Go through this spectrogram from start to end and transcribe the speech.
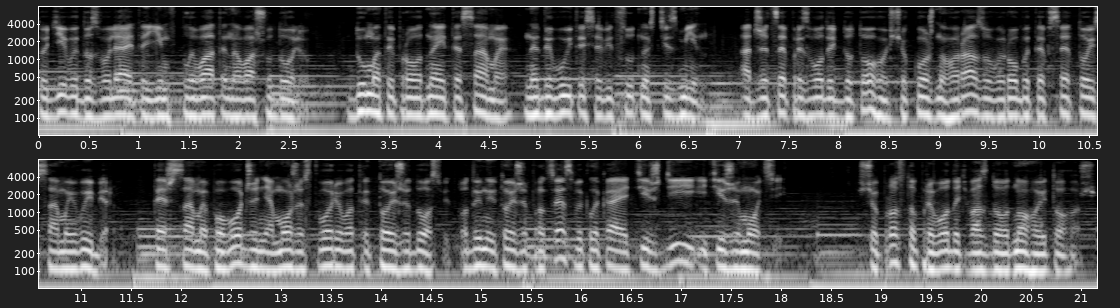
тоді ви дозволяєте їм впливати на вашу долю. Думати про одне й те саме, не дивуйтеся відсутності змін, адже це призводить до того, що кожного разу ви робите все той самий вибір. Те ж саме поводження може створювати той же досвід. Один і той же процес викликає ті ж дії і ті ж емоції, що просто приводить вас до одного і того ж.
